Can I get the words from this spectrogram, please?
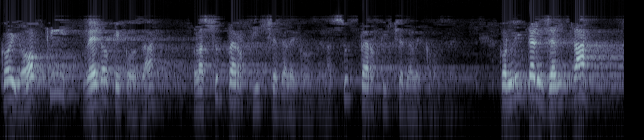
Con gli occhi vedo che cosa? La superficie delle cose, la superficie delle cose. Con l'intelligenza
